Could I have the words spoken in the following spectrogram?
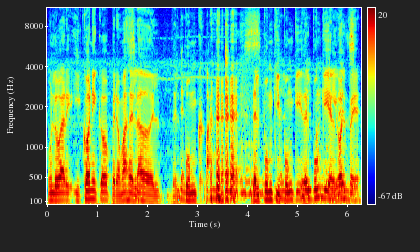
un lugar icónico, pero más del Sí. lado del, del, Del punk, punk. del punky Del- punky, del, punky y el golpe.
